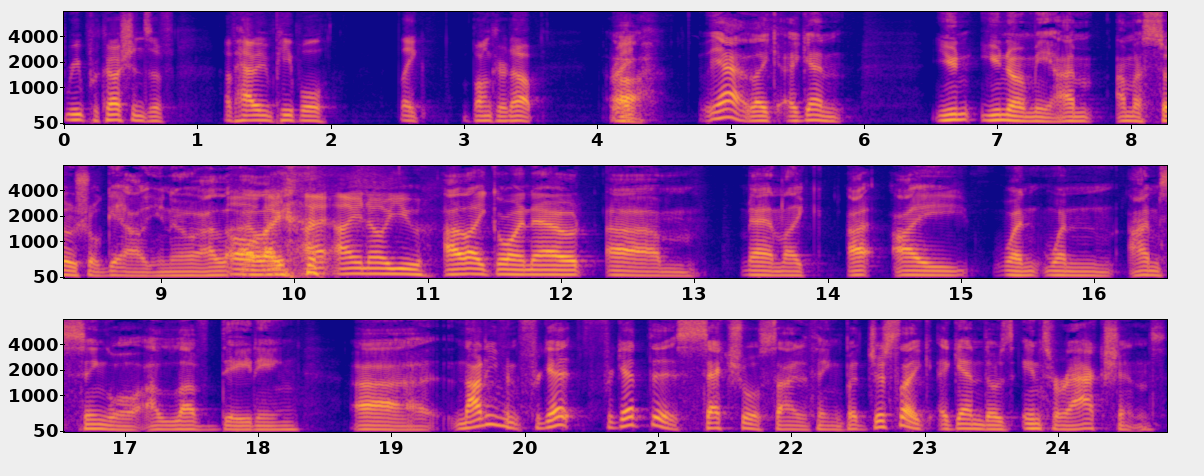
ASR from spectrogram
repercussions of of having people like bunkered up. Right. Ah, yeah, like again, you you know me. I'm I'm a social gal. You know, I, I Oh, I, like I, I know you. I like going out. Um, man, like I I when when I'm single, I love dating. Uh, not even forget forget the sexual side of thing, but just like again those interactions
